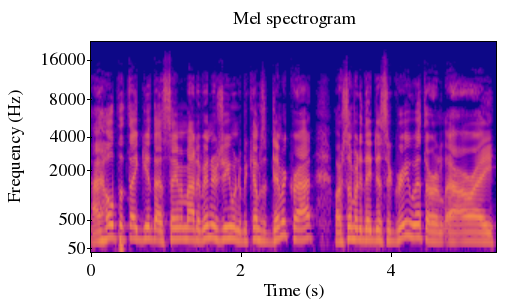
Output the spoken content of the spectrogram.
I hope that they give that same amount of energy when it becomes a Democrat or somebody they disagree with or, or a,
